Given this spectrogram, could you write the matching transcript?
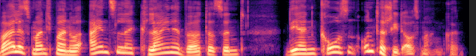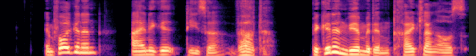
weil es manchmal nur einzelne kleine Wörter sind, die einen großen Unterschied ausmachen können. Im Folgenden einige dieser Wörter. Beginnen wir mit dem Dreiklang aus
